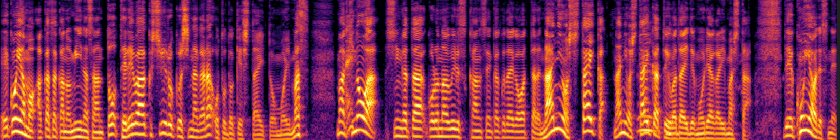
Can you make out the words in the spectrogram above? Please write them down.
えー今夜も赤坂のミーナさんとテレワーク収録をしながらお届けしたいと思います。まあ、昨日は新型コロナウイルス感染拡大が終わったら何をしたいか、何をしたいかという話題で盛り上がりました。で、今夜はですね、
